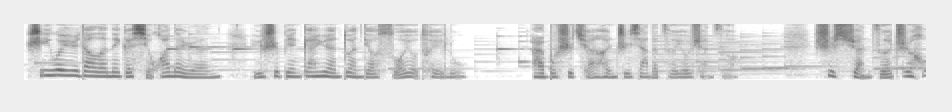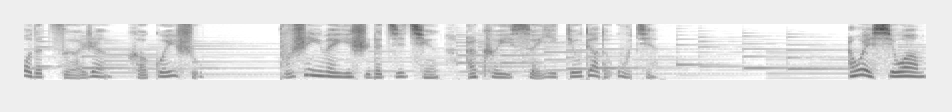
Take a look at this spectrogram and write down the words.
是因为遇到了那个喜欢的人，于是便甘愿断掉所有退路，而不是权衡之下的择优选择，是选择之后的责任和归属，不是因为一时的激情而可以随意丢掉的物件。而我也希望。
